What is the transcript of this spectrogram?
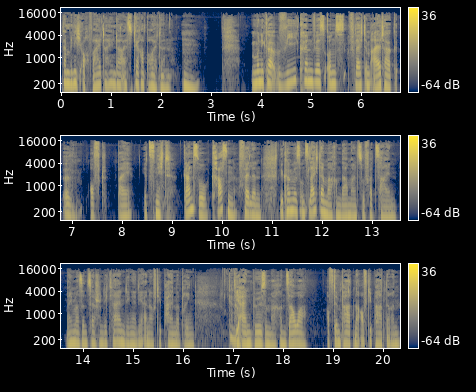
dann bin ich auch weiterhin da als Therapeutin. Mhm. Monika, wie können wir es uns vielleicht im Alltag äh, oft bei jetzt nicht ganz so krassen Fällen, wie können wir es uns leichter machen, da mal zu verzeihen? Manchmal sind es ja schon die kleinen Dinge, die einen auf die Palme bringen. genau. die einen böse machen, sauer auf den Partner, auf die Partnerin.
